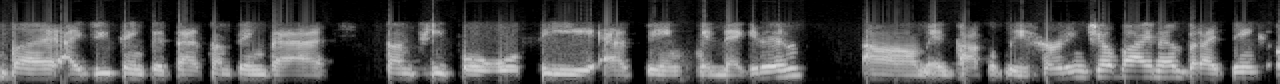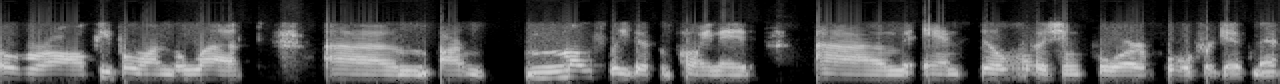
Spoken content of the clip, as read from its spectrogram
but I do think that that's something that some people will see as being a negative um, and possibly hurting Joe Biden. But I think overall, people on the left um, are mostly disappointed um, and still pushing for full forgiveness.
